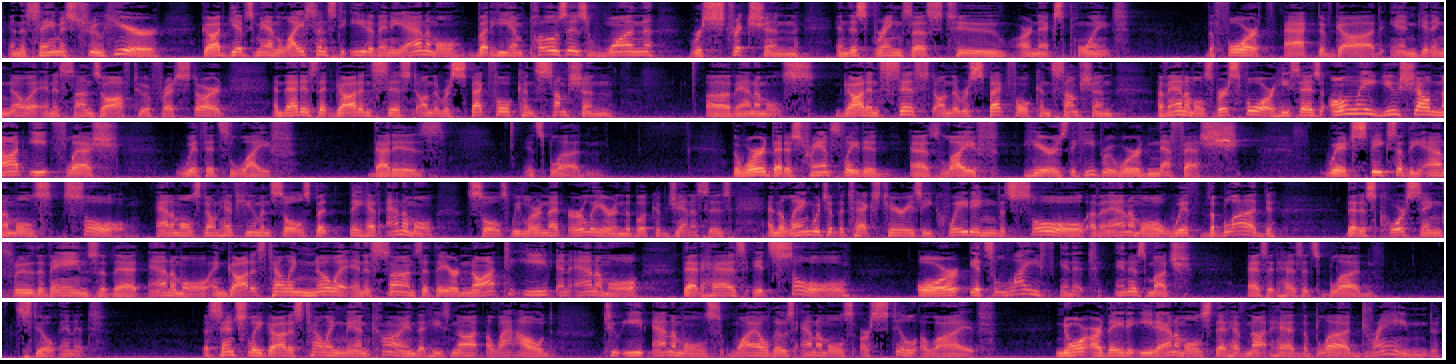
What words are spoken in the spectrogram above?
And the same is true here. God gives man license to eat of any animal, but he imposes one restriction, and this brings us to our next point the fourth act of God in getting Noah and his sons off to a fresh start, and that is that God insists on the respectful consumption of animals. God insists on the respectful consumption of animals. Verse 4, he says, Only you shall not eat flesh with its life, that is, its blood. The word that is translated as life here is the Hebrew word nephesh which speaks of the animal's soul. Animals don't have human souls, but they have animal souls. We learned that earlier in the book of Genesis. And the language of the text here is equating the soul of an animal with the blood that is coursing through the veins of that animal. And God is telling Noah and his sons that they are not to eat an animal that has its soul or its life in it, inasmuch as it has its blood still in it. Essentially, God is telling mankind that He's not allowed to eat animals while those animals are still alive, nor are they to eat animals that have not had the blood drained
